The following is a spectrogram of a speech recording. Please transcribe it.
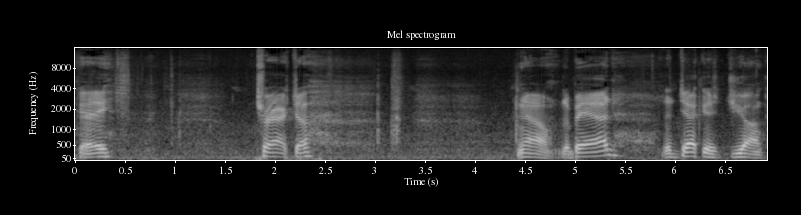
okay tractor now the bad the deck is junk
